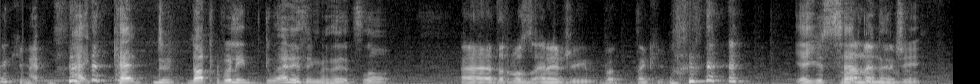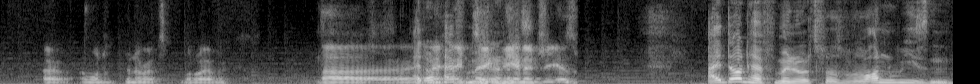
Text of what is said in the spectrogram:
Thank you. I can't do, not really do anything with it. So Uh, that was energy, but thank you. yeah, you said Planet energy. oh, I wanted minerals, whatever. Uh, I don't have I take the energy as I don't have minerals for one reason.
